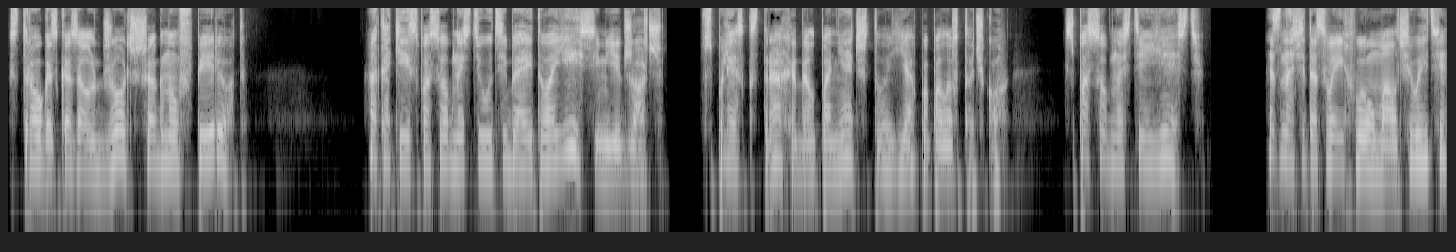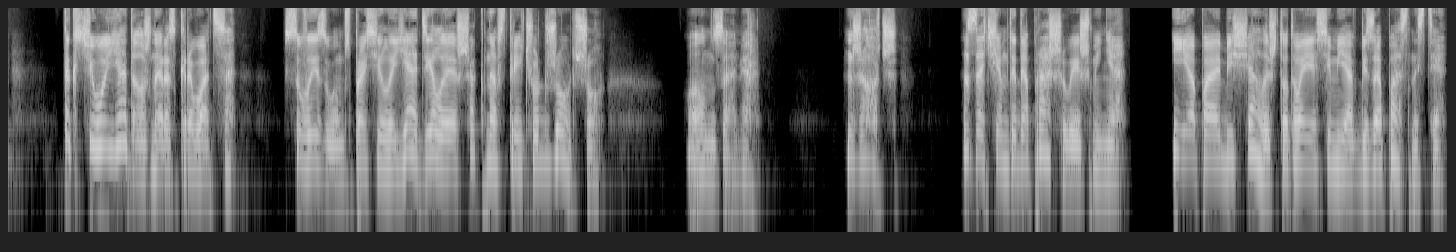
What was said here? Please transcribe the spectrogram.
Строго сказал Джордж, шагнув вперед. «А какие способности у тебя и твоей семьи, Джордж?» Всплеск страха дал понять, что я попала в точку. «Способности есть. Значит, о своих вы умалчиваете? Так с чего я должна раскрываться?» С вызовом спросила я, делая шаг навстречу Джорджу. Он замер. «Джордж, зачем ты допрашиваешь меня? Я пообещала, что твоя семья в безопасности.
